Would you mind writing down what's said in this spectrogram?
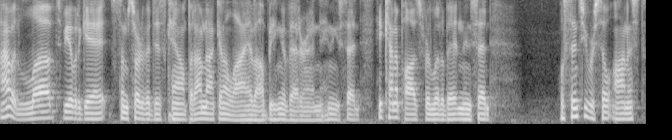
I would love to be able to get some sort of a discount, but I'm not going to lie about being a veteran." And he said, he kind of paused for a little bit, and then he said, "Well, since you were so honest,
